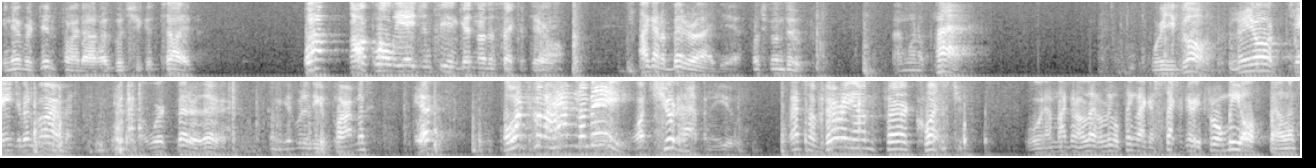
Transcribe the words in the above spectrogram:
We never did find out how good she could type. Well, I'll call the agency and get another secretary. No. I got a better idea. What you gonna do? I'm gonna pack. Where you going? New York, change of environment. I'll work better there. Gonna get rid of the apartment? Yep. Well, what's gonna happen to me? What should happen to you? That's a very unfair question. Boy, I'm not gonna let a little thing like a secretary throw me off balance.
